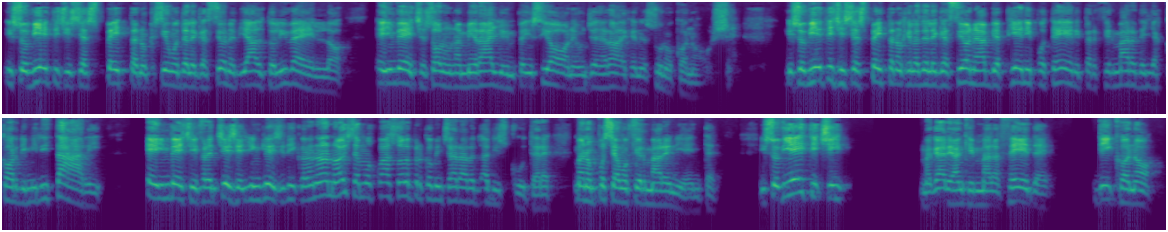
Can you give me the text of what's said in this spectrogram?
i sovietici si aspettano che sia una delegazione di alto livello e invece sono un ammiraglio in pensione, un generale che nessuno conosce. I sovietici si aspettano che la delegazione abbia pieni poteri per firmare degli accordi militari e invece i francesi e gli inglesi dicono no, noi siamo qua solo per cominciare a, a discutere, ma non possiamo firmare niente. I sovietici, magari anche in malafede, dicono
